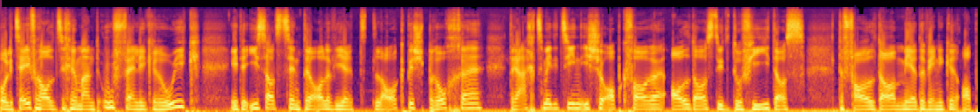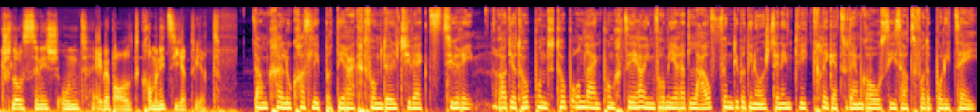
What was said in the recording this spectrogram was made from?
Polizei verhält sich im Moment auffällig ruhig. In der Einsatzzentrale wird die Lage besprochen. Die Rechtsmedizin ist schon abgefahren. All das deutet darauf hin, dass der Fall da mehr oder weniger abgeschlossen ist und eben bald kommuniziert wird. Danke, Lukas Lippert, direkt vom Dölschi Weg zu Zürich. Radio Top und toponline.ch informieren laufend über die neuesten Entwicklungen zu dem Grosseinsatz der Polizei.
